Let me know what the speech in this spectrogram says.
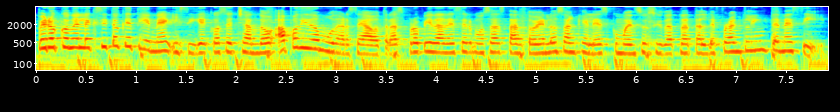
Pero con el éxito que tiene y sigue cosechando, ha podido mudarse a otras propiedades hermosas tanto en Los Ángeles como en su ciudad natal de Franklin, Tennessee.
